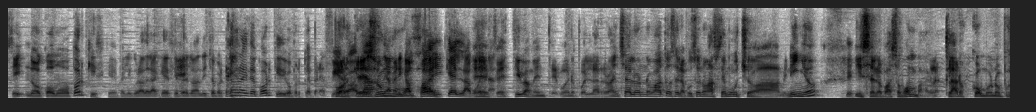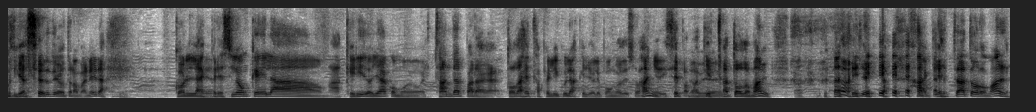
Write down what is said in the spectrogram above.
Sí, no como Porky's, que película de la que siempre nos han dicho, ¿por qué no habláis de Porky? Digo, porque prefiero Porque hablar es un de American mojón. Pie, que es la buena. Efectivamente. Bueno, pues la revancha de los novatos se la puso no hace mucho a mi niño Sí. y se lo pasó bomba. Claro, como no podía ser de otra manera. Con la expresión que él ha adquirido ya como estándar para todas estas películas que yo le pongo de esos años. Dice, papá, aquí está todo mal. Aquí, aquí está todo mal.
